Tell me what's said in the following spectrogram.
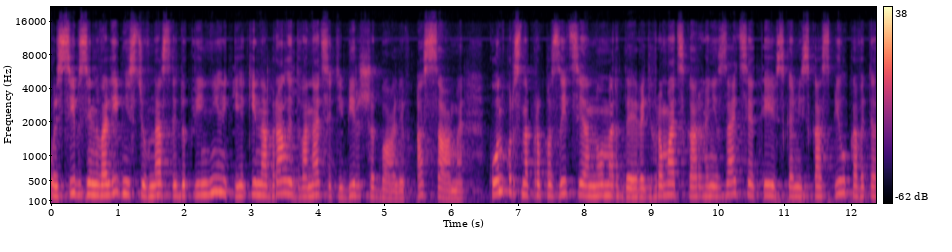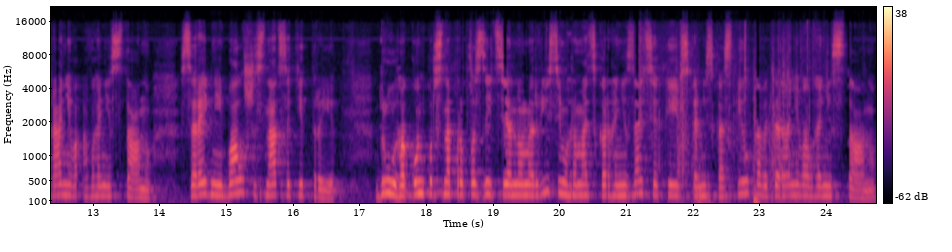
осіб з інвалідністю внаслідок війни, які набрали 12 і більше балів. А саме Конкурсна пропозиція номер 9 Громадська організація Київська міська спілка ветеранів Афганістану. Середній бал 16,3. Друга конкурсна пропозиція номер 8 Громадська організація Київська міська спілка ветеранів Афганістану.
